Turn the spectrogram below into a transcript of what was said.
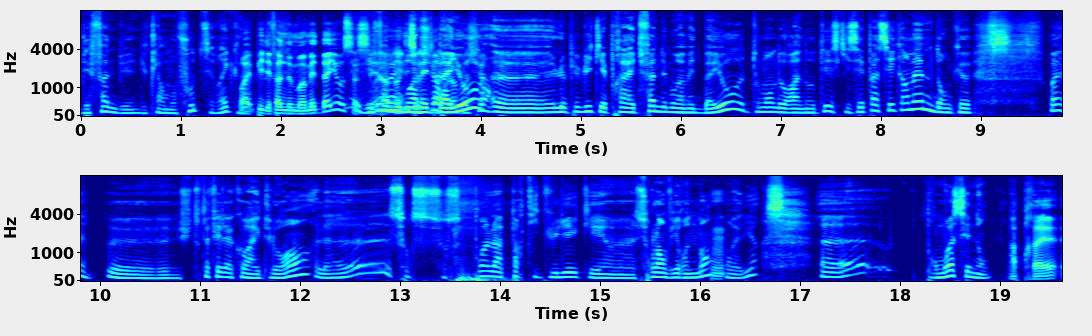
des fans du, du Clermont Foot, c'est vrai que Ouais, puis des fans de Mohamed Bayo, ça des c'est. fans de Mohamed Bayo, euh, le public est prêt à être fan de Mohamed Bayo, tout le monde aura noté ce qui s'est passé quand même, donc euh, ouais, euh, je suis tout à fait d'accord avec Laurent Là, sur, sur ce point-là particulier qui est euh, sur l'environnement, Mm. on va dire. Euh, pour moi, c'est non. Après,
